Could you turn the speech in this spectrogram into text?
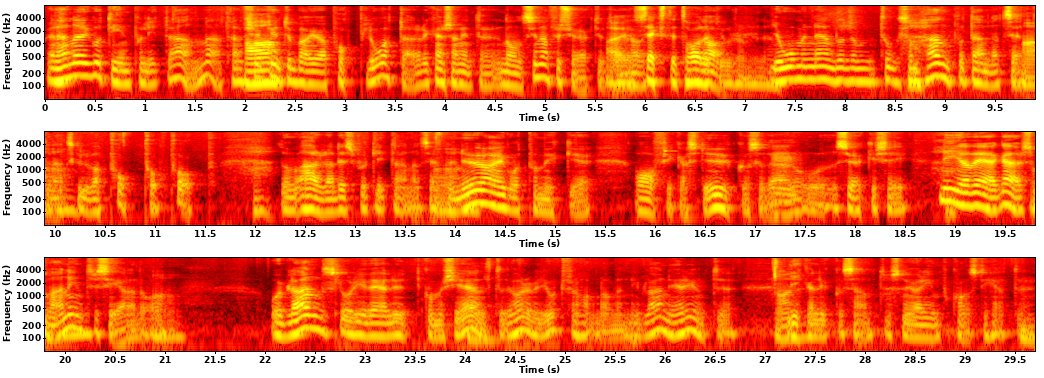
Men han har ju gått in på lite annat. Han Ja. försöker ju inte bara göra poplåtar. Det kanske han inte någonsin har försökt. Utan Ja, har- 60-talet Ja. gjorde de det. Jo, men ändå de tog som hand på ett annat sätt Ja. än att det skulle vara pop, pop, pop. De arrades på ett lite annat sätt. Men nu har han ju gått på mycket Afrikastuk och sådär. Mm. Och söker sig nya vägar som han är intresserad av. Och ibland slår det ju väl ut kommersiellt. Och det har det väl gjort för honom. Men ibland är det ju inte Nej. lika lyckosamt. De snöar in på konstigheter.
